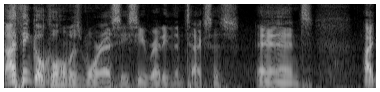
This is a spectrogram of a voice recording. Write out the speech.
I think Oklahoma's more SEC ready than Texas, and I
